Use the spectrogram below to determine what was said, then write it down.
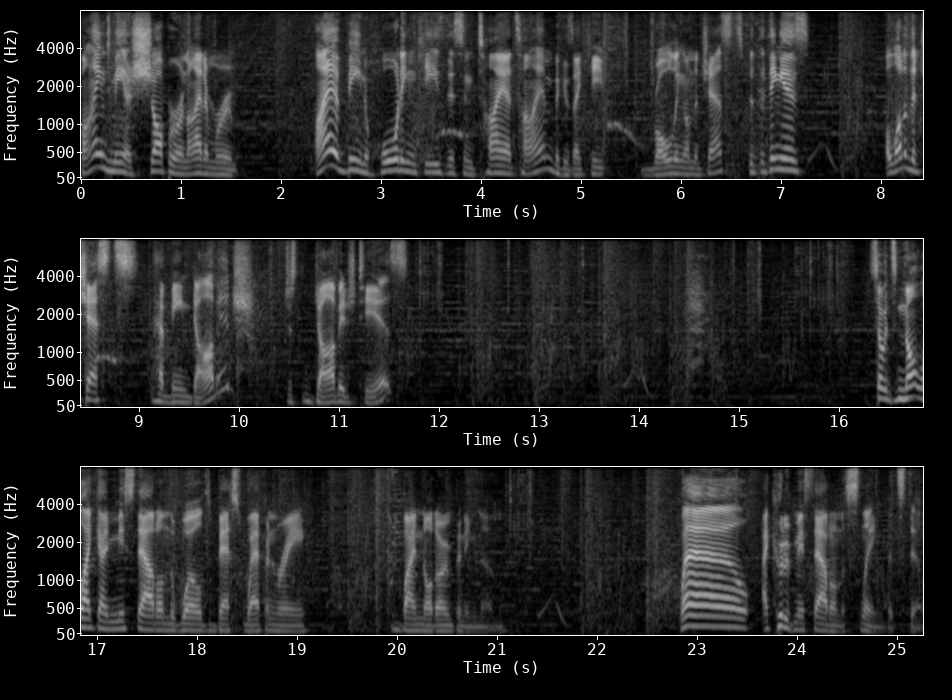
Find me a shop or an item room. I have been hoarding keys this entire time because I keep rolling on the chests. But the thing is, a lot of the chests have been garbage. Just garbage tiers. So it's not like I missed out on the world's best weaponry by not opening them. Well, I could have missed out on a sling, but still.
